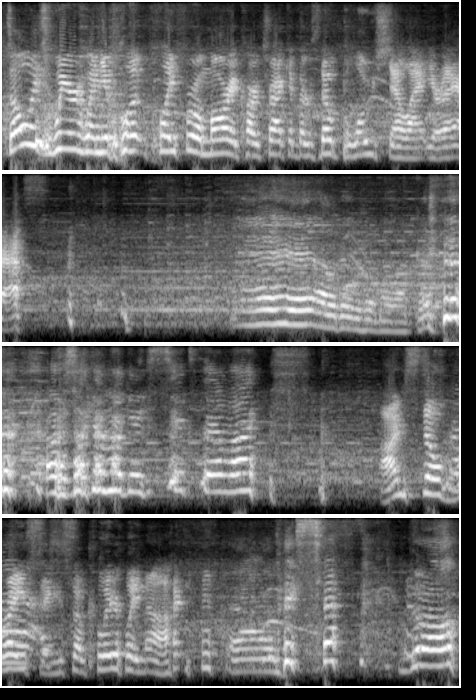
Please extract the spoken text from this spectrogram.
It's always weird when you pl play through a Mario Kart track and there's no blue shell at your ass. Eh, oh, there's no luck. I was like, I'm not getting sixth, am I? I'm still racing, so clearly not. Uh, makes sense. No.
